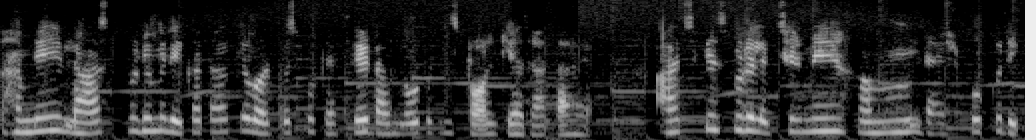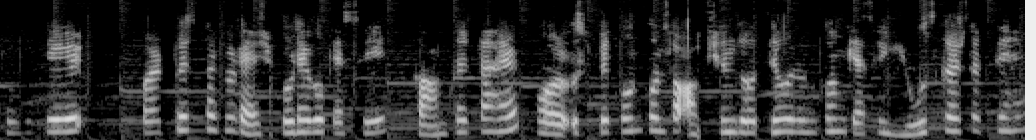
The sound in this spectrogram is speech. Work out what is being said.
हमने लास्ट वीडियो में देखा था कि वर्डप्रेस को कैसे डाउनलोड और इंस्टॉल किया जाता है। आज के स्टूडियो लेक्चर में हम डैशबोर्ड को देखेंगे कि वर्डप्रेस का जो डैशबोर्ड है, वो कैसे काम करता है और उस पर कौन कौन सा ऑप्शन होते हैं और उनको हम कैसे यूज़ कर सकते हैं।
